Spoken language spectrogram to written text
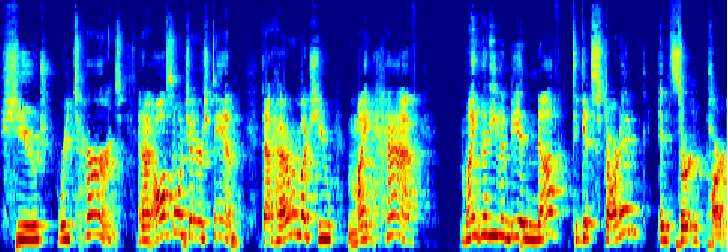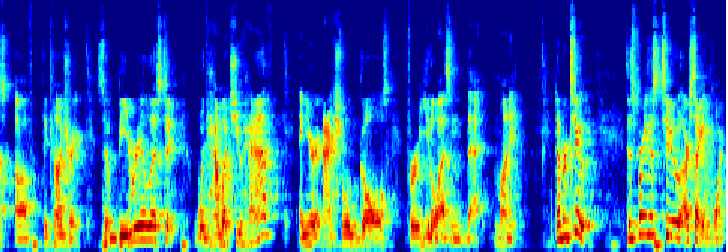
huge returns. And I also want you to understand that however much you might have might not even be enough to get started in certain parts of the country. So be realistic with how much you have and your actual goals for utilizing that money. Number two, this brings us to our second point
